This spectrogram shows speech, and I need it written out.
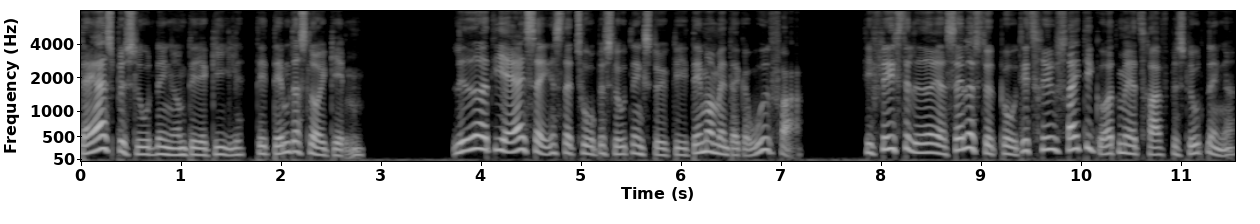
deres beslutning om det agile, det er dem, der slår igennem. Ledere, de er i sagens natur beslutningsdygtige. Det må man da gå ud fra. De fleste ledere, jeg selv har stødt på, de trives rigtig godt med at træffe beslutninger.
